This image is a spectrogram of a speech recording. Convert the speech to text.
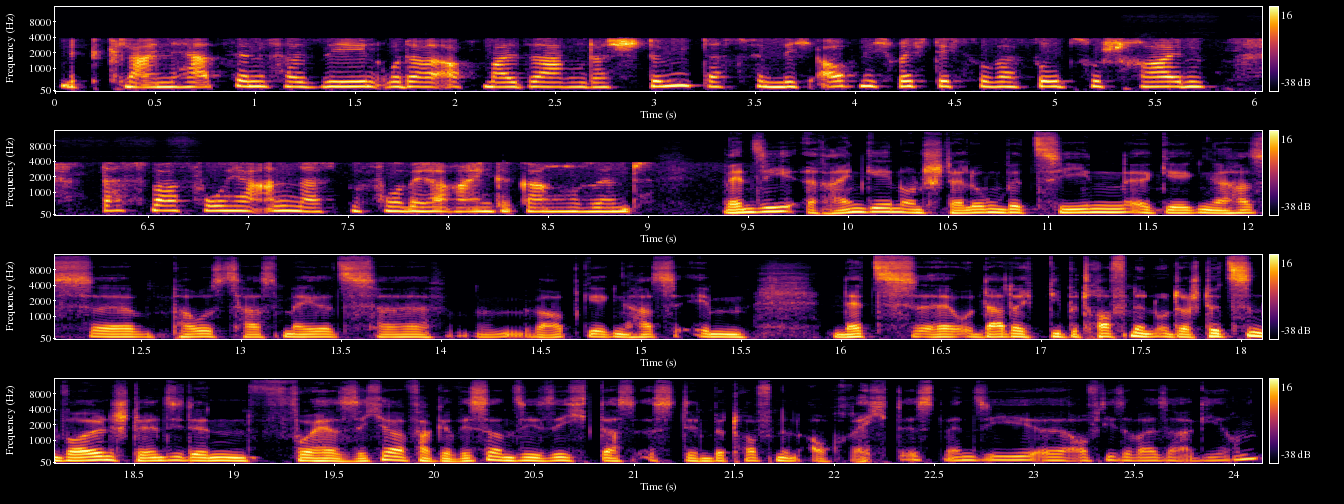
mit kleinen Herzchen versehen oder auch mal sagen, das stimmt, das finde ich auch nicht richtig, sowas so zu schreiben. Das war vorher anders, bevor wir hereingegangen sind. Wenn Sie reingehen und Stellung beziehen äh, gegen Hassposts, Hassmails, äh, überhaupt gegen Hass im Netz äh, und dadurch die Betroffenen unterstützen wollen, stellen Sie denn vorher sicher, vergewissern Sie sich, dass es den Betroffenen auch recht ist, wenn Sie auf diese Weise agieren?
